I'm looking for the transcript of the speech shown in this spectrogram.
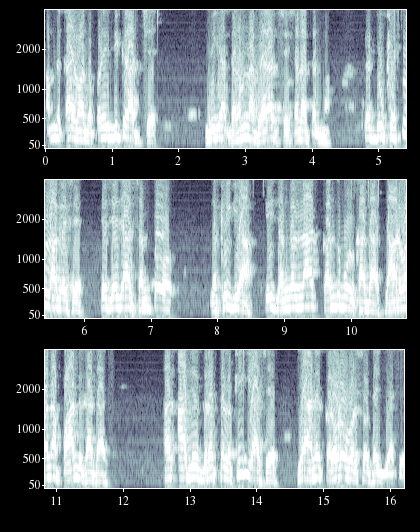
અમને કાંઈ વાંધો પણ એ દીકરા જ છે. બીજા ધર્મના ભેળા જ છે સનાતનમાં. કે દુઃખ એટલું લાગે છે કે જે જ્યાં સંતો લખી ગયા એ જંગલના કંદમૂળ ખાધા, ઝાડવાના પાંદ ખાધા અને આ જે ગ્રંથ લખી ગયા છે, જે આને કરોડો વર્ષો થઈ ગયા છે.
